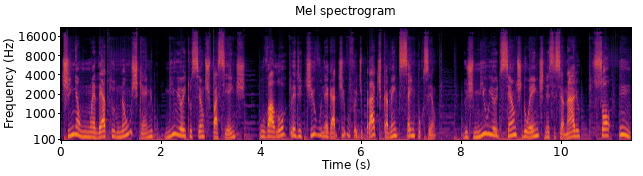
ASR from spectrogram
tinha um eletro não isquêmico, 1.800 pacientes, o valor preditivo negativo foi de praticamente 100%. Dos 1.800 doentes nesse cenário, só um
